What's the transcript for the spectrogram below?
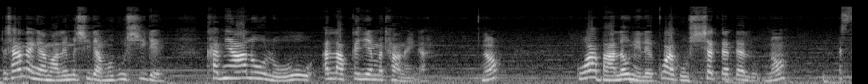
တခြားနိုင်ငံမှာလည်းမရှိတာမဟုတ်ဘူးရှိတယ်ခမားလို့လို့အဲ့လောက်ကရက်မထနိုင်တာနော်ကိုကဘာလုပ်နေလဲကိုကကိုရှက်တက်တက်လို့နော်အစ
